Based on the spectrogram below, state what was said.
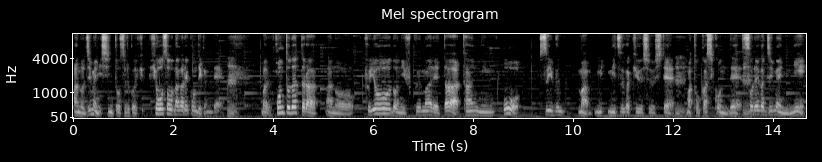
あの地面に浸透することで表層流れ込んでいくんで、うん、まあ、本当だったらあの腐葉土に含まれたタンニンを水分、まあ、水が吸収して、うん、まあ、溶かし込んで、うん、それが地面に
